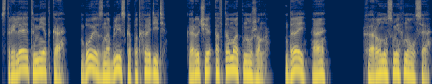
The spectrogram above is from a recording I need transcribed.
стреляет метко, Боязно близко подходить. Короче, автомат нужен. Дай, а?» Харон усмехнулся.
